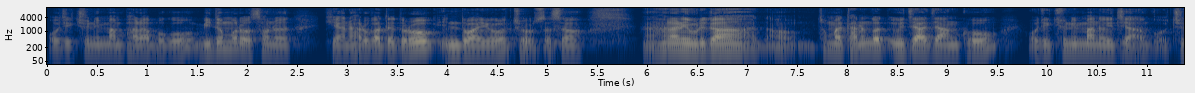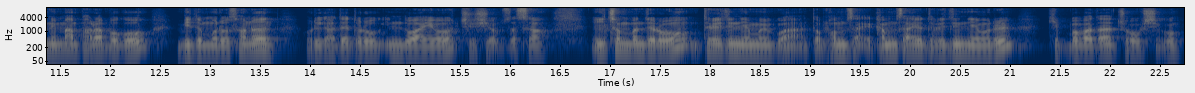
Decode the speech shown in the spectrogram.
오직 주님만 바라보고 믿음으로 서는 귀한 하루가 되도록 인도하여 주옵소서. 아, 하나님 우리가 어, 정말 다른 것 의지하지 않고 오직 주님만 의지하고 주님만 바라보고 믿음으로 서는 우리가 되도록 인도하여 주시옵소서. 1천 번째로 드려진 예물과 또 범사에 감사하여 드려진 예물을 기뻐 받아 주옵시고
